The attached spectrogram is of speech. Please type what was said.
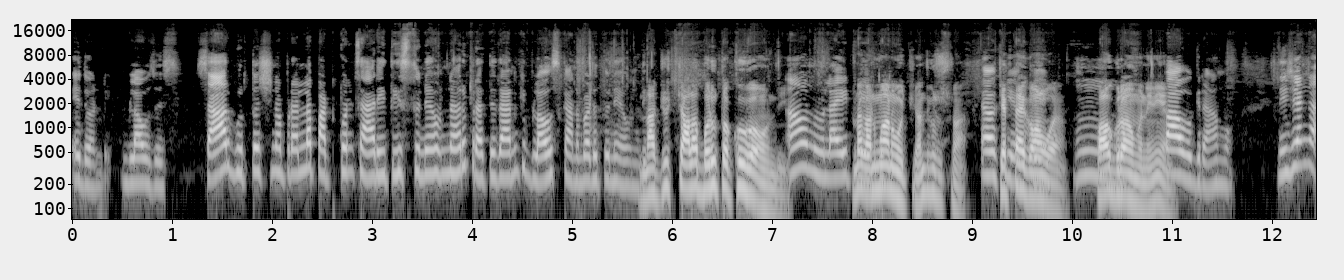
ఇదండి బ్లౌజెస్. సార్ గుర్తొచ్చినప్పుడల్లా పట్టుకొని శారీ తీస్తూనే ఉన్నారు. ప్రతిదానికి బ్లౌజ్ కనబడుతూనే ఉంది. నాకు చూసి చాలా బరువు తక్కువగా ఉంది. అవును లైట్ నాకు అనుమానం వచ్చింది. అందుకు చూస్తున్నా. చెప్పా పావు గ్రామ్ పావు గ్రాము. నిజంగా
